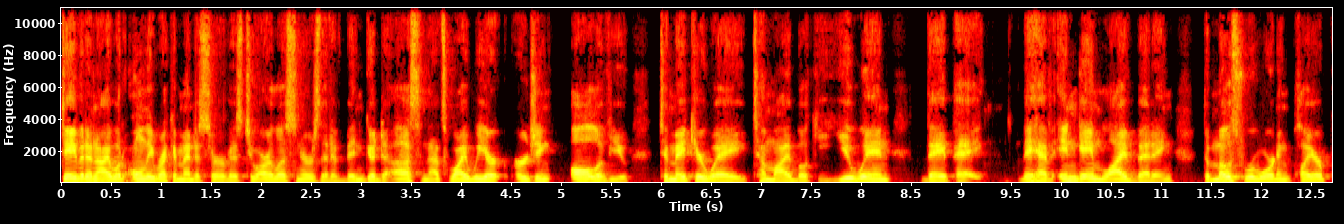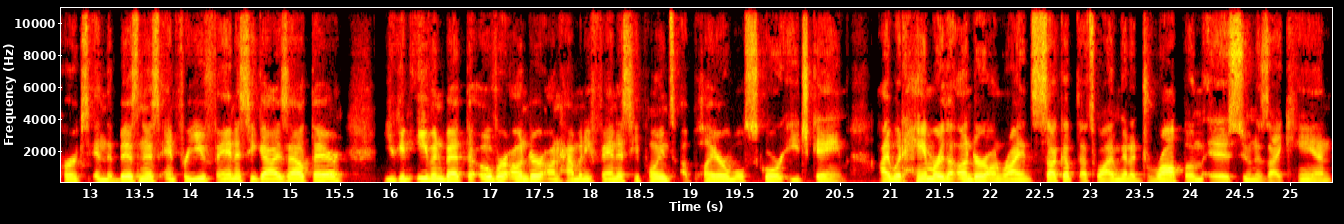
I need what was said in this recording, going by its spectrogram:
David and I would only recommend a service to our listeners that have been good to us. And that's why we are urging all of you to make your way to MyBookie. You win, they pay. They have in game live betting, the most rewarding player perks in the business. And for you fantasy guys out there, you can even bet the over under on how many fantasy points a player will score each game. I would hammer the under on Ryan Succop. That's why I'm going to drop him as soon as I can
